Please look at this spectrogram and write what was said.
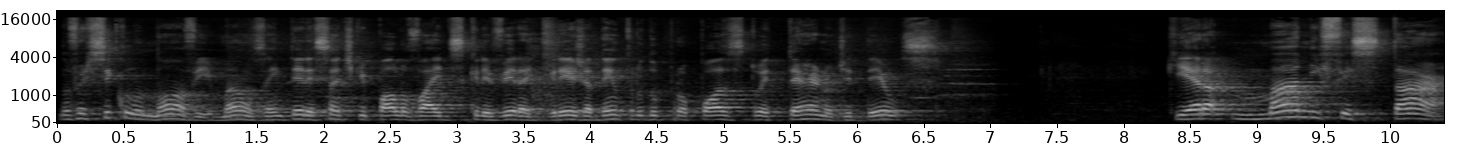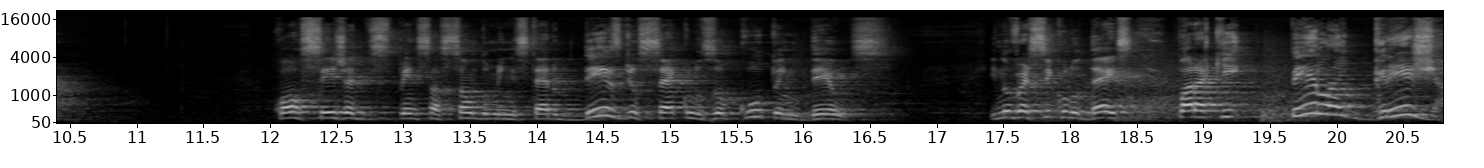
No versículo 9, irmãos, é interessante que Paulo vai descrever a igreja dentro do propósito eterno de Deus, que era manifestar qual seja a dispensação do ministério desde os séculos oculto em Deus. E no versículo 10, para que pela igreja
